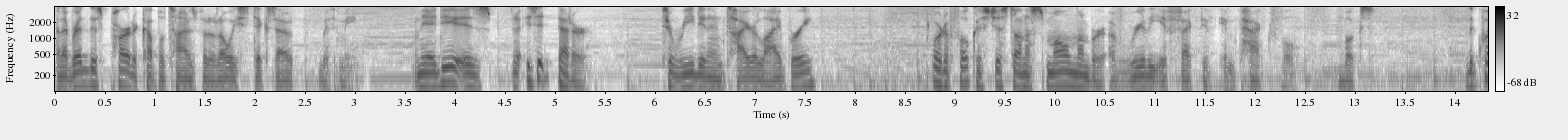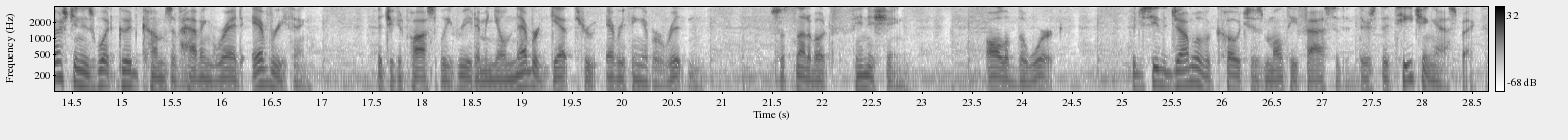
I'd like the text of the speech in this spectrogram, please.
and I've read this part a couple times, but it always sticks out with me. And the idea is is it better to read an entire library or to focus just on a small number of really effective, impactful books? The question is what good comes of having read everything that you could possibly read? I mean, you'll never get through everything ever written. So it's not about finishing all of the work. But you see, the job of a coach is multifaceted. There's the teaching aspect,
